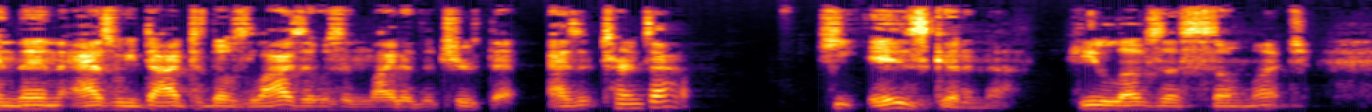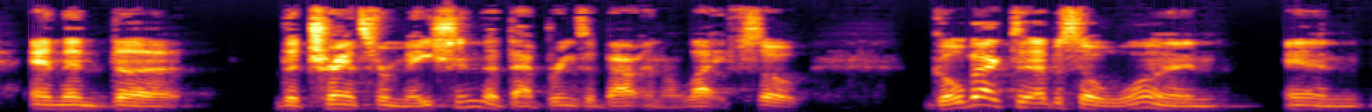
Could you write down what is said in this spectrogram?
And then as we died to those lies, it was in light of the truth that, as it turns out, he is good enough. He loves us so much. And then the the transformation that that brings about in a life. So go back to episode one, and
